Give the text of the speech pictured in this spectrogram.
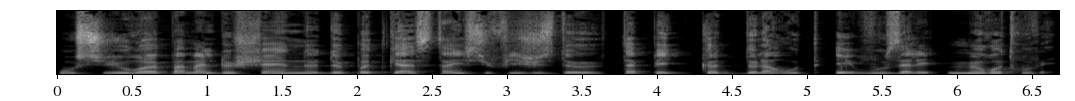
ou sur pas mal de chaînes de podcasts. Hein. il suffit juste de taper code de la route et vous allez me retrouver.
